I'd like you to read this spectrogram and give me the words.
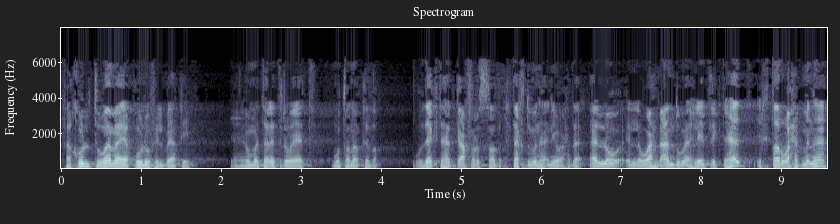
فقلت وما يقول في الباقي؟ يعني هما ثلاث روايات متناقضة. وده اجتهاد جعفر الصادق. تاخدوا منها أني واحدة؟ قال له لو واحد عنده أهلية الاجتهاد يختار واحد منها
